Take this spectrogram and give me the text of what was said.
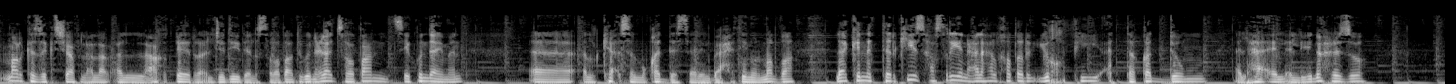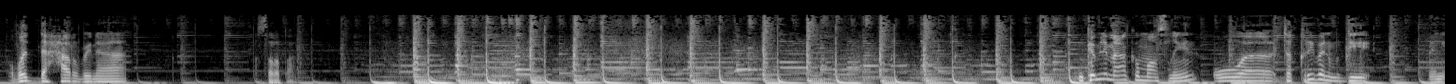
مركز اكتشاف العقاقير الجديدة للسرطان تقول علاج السرطان سيكون دائما الكأس المقدسة للباحثين والمرضى لكن التركيز حصريا على هالخطر يخفي التقدم الهائل اللي نحرزه ضد حربنا السرطان. مكملين معاكم واصلين وتقريبا ودي يعني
